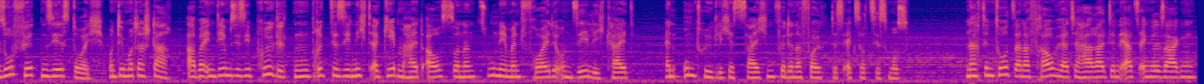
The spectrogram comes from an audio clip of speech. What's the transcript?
so führten sie es durch und die Mutter starb, aber indem sie sie prügelten, drückte sie nicht Ergebenheit aus, sondern zunehmend Freude und Seligkeit, ein untrügliches Zeichen für den Erfolg des Exorzismus. Nach dem Tod seiner Frau hörte Harald den Erzengel sagen,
